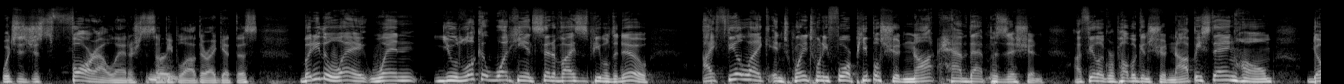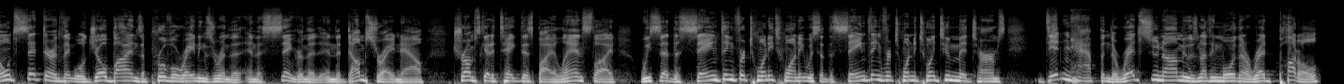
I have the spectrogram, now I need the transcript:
which is just far outlandish to some Right. people out there. I get this. But either way, when you look at what he incentivizes people to do, I feel like in 2024, people should not have that position. I feel like Republicans should not be staying home. Don't sit there and think, well, Joe Biden's approval ratings are in the in the sink or in the in the dumps right now. Trump's going to take this by a landslide. We said the same thing for 2020. We said the same thing for 2022 midterms. Didn't happen. The red tsunami was nothing more than a red puddle.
